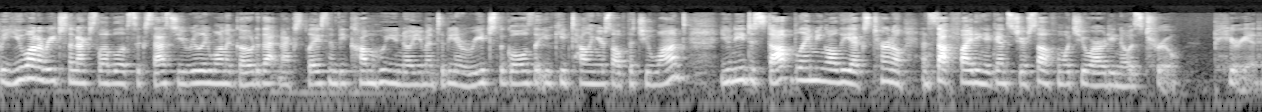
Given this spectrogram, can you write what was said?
But you want to reach the next level of success. You really want to go to that next place and become who you know you're meant to be and reach the goals that you keep telling yourself that you want. You need to stop blaming all the external and stop fighting against yourself and what you already know is true period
